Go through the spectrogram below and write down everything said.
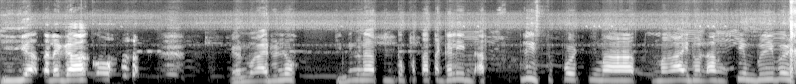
Hiya talaga ako. Ngayon mga idol no, hindi na natin ito patatagalin at please support mga, mga idol ang Team Believers.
